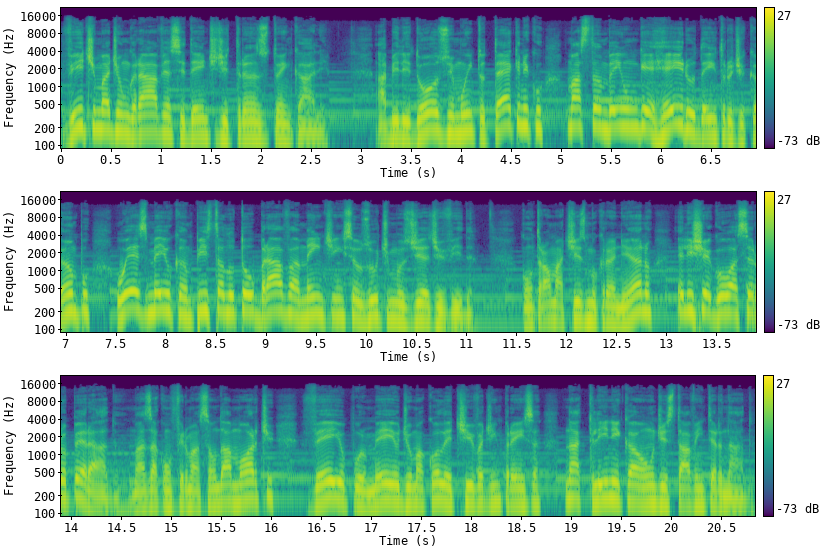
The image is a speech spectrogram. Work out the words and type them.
vítima de um grave acidente de trânsito em Cali. Habilidoso e muito técnico, mas também um guerreiro dentro de campo, o ex-meio-campista lutou bravamente em seus últimos dias de vida. Com traumatismo craniano, ele chegou a ser operado, mas a confirmação da morte veio por meio de uma coletiva de imprensa na clínica onde estava internado.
